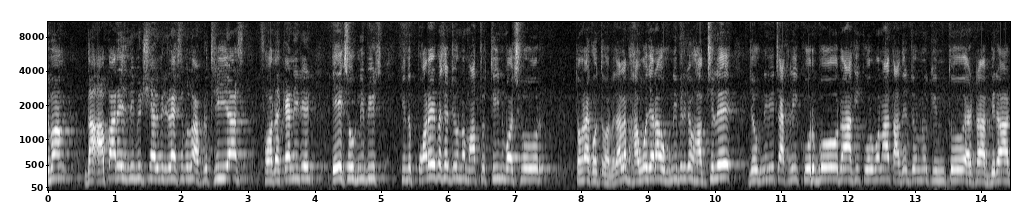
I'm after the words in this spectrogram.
এবং the upper age limit shall be relaxable up to three years for the candidate ex Agniveer কিন্তু পরের ব্যাচের জন্য মাত্র তিন বছর তোমরা করতে পারবে। তাহলে ভাবো যারা অগ্নিবীরকে ভাবছিলে যে অগ্নিবীর চাকরি করব না, কি করব না, তাদের জন্য কিন্তু একটা বিরাট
